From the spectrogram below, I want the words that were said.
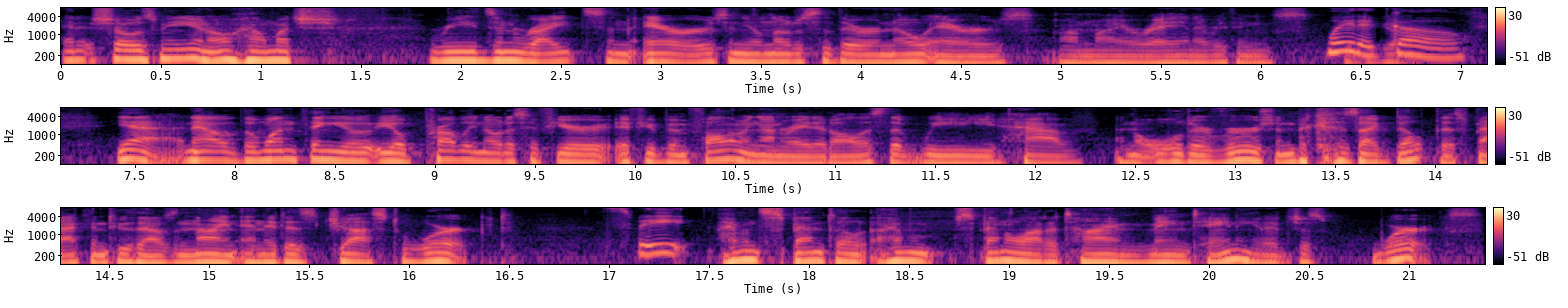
And it shows me, you know, how much reads and writes and errors. And you'll notice that there are no errors on my array and everything's Way good to go. yeah. Now the one thing you'll you'll probably notice if you're if you've been following Unraid at all is that we have an older version because I built this back in 2009 and it has just worked. Sweet. I haven't spent a, I haven't spent a lot of time maintaining it. It just works,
